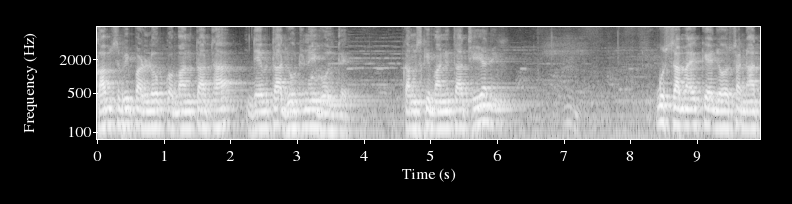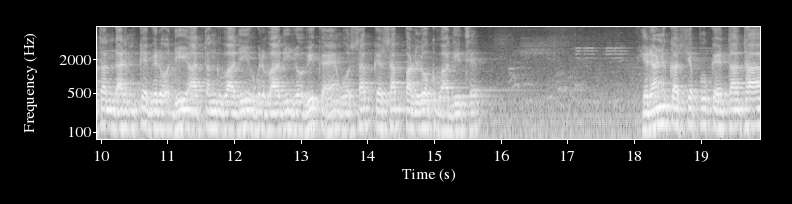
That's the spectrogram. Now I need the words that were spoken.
कंस भी परलोक को मानता था, देवता झूठ नहीं बोलते। कंस की मान्यता थी या नहीं? उस समय के जो सनातन धर्म के विरोधी, आतंकवादी, उग्रवादी जो भी कहें, वो सब के सब परलोकवादी थे। हिरण्यकश्यपु कहता था,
